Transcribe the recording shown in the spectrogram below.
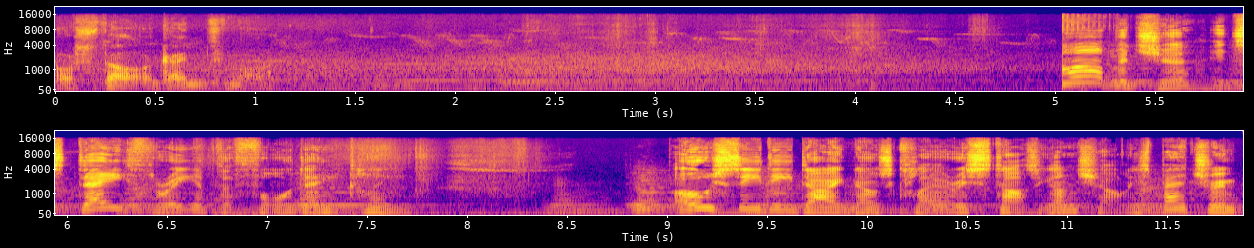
I'll start again tomorrow. Hertfordshire, it's day three of the four day clean. OCD diagnosed Claire is starting on Charlie's bedroom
